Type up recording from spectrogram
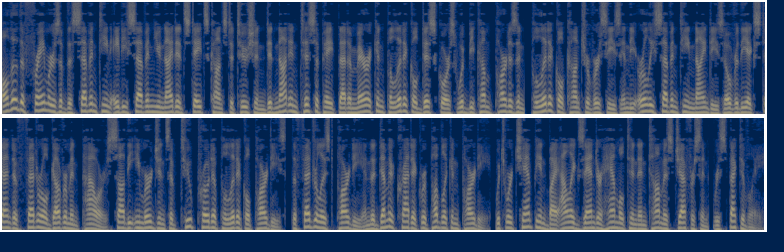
Although the framers of the 1787 United States Constitution did not anticipate that American political discourse would become partisan, political controversies in the early 1790s over the extent of federal government powers saw the emergence of two proto-political parties, the Federalist Party and the Democratic-Republican Party, which were championed by Alexander Hamilton and Thomas Jefferson, respectively.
